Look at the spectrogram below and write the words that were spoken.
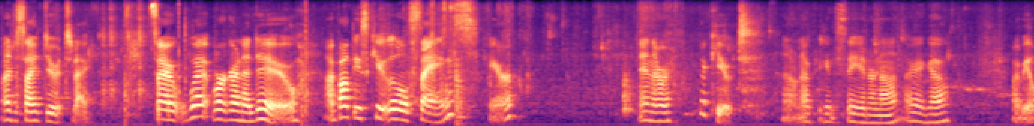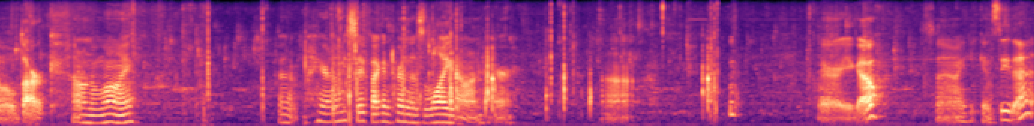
I decided to do it today. So what we're gonna do, I bought these cute little things here and they're, they're cute. I don't know if you can see it or not. There you go. Might be a little dark. I don't know why. But here, let me see if I can turn this light on here. Uh, there you go. So you can see that.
